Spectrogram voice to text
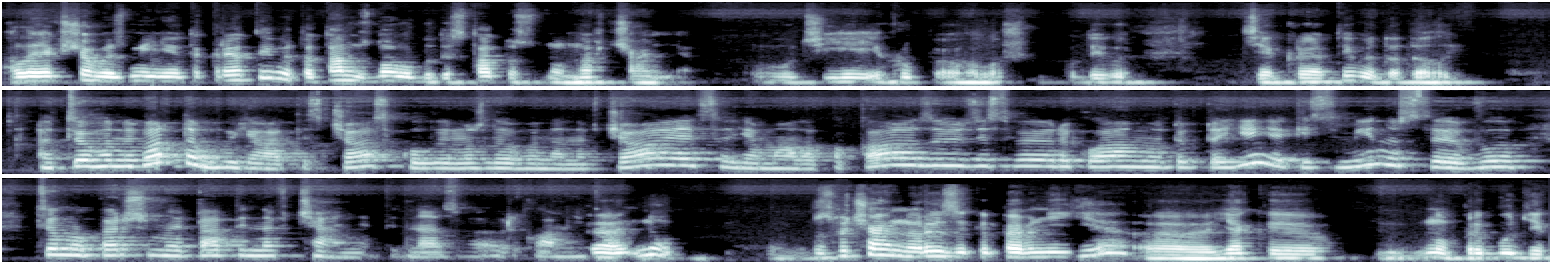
Але якщо ви змінюєте креативи, то там знову буде статус ну, навчання у цієї групи оголошень, куди ви ці креативи додали. А цього не варто боятись час, коли, можливо, вона навчається, я мало показую зі своєю рекламою. Тобто є якісь мінуси в цьому першому етапі навчання під назвою рекламні Е, Ну, звичайно, ризики певні є, е, як і ну, при будь-як-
